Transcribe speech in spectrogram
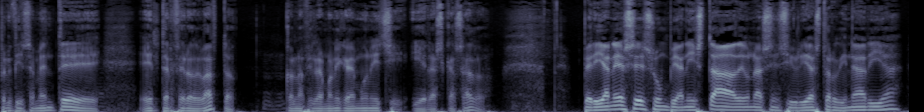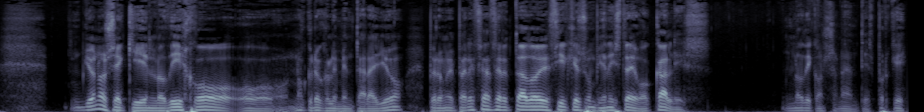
precisamente, el tercero de Bartok, con la Filarmónica de Múnich y eras casado. Perianes es un pianista de una sensibilidad extraordinaria, yo no sé quién lo dijo o no creo que lo inventara yo, pero me parece acertado decir que es un pianista de vocales, no de consonantes, porque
